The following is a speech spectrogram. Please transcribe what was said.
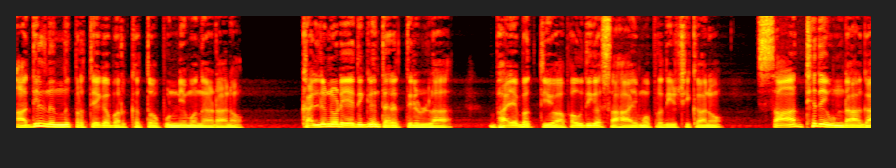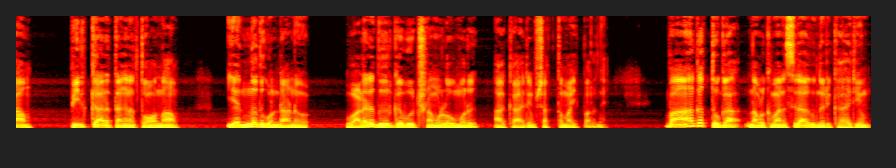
അതിൽ നിന്ന് പ്രത്യേക വർക്കത്തോ പുണ്യമോ നേടാനോ കല്ലിനോട് ഏതെങ്കിലും തരത്തിലുള്ള ഭയഭക്തിയോ അഭൗതിക സഹായമോ പ്രതീക്ഷിക്കാനോ സാധ്യതയുണ്ടാകാം പിൽക്കാലത്ത് അങ്ങനെ തോന്നാം എന്നതുകൊണ്ടാണ് വളരെ ദീർഘവീക്ഷണമുള്ള ഉമർ ആ കാര്യം ശക്തമായി പറഞ്ഞു അപ്പം ആകത്തുക നമുക്ക് മനസ്സിലാകുന്നൊരു കാര്യം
